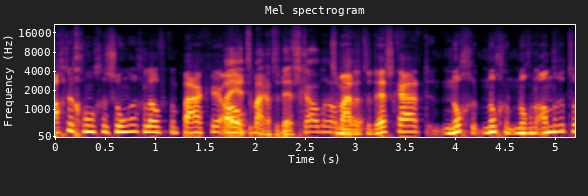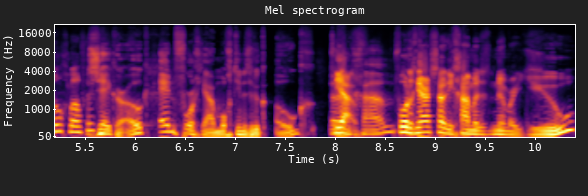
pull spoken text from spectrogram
achtergrond gezongen, geloof ik, een paar keer al. Nou ja, Tamara Todevska onder andere. Tamara Tedesca, t- nog, nog, nog een andere toch, geloof ik? Zeker ook. En vorig jaar mocht hij natuurlijk ook eh, Ja. gaan. Vorig jaar zou hij gaan met het nummer You.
